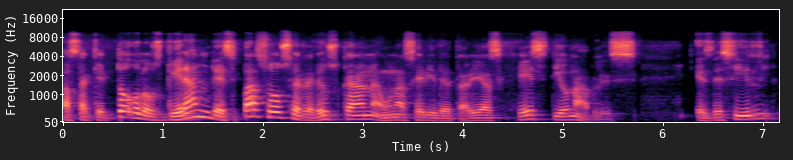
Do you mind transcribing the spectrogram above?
hasta que todos los grandes pasos se reduzcan a una serie de tareas gestionables, es decir,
